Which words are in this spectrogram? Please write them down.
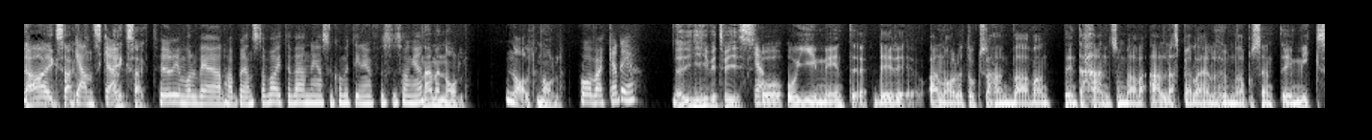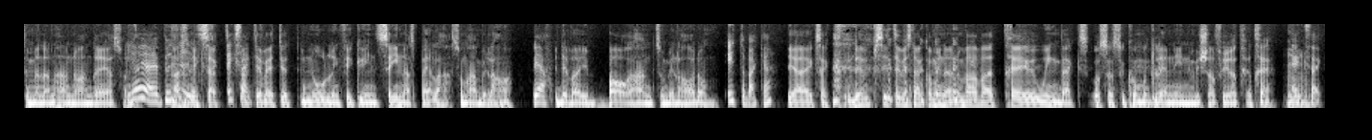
Ja, exakt. Ganska. Exakt. Hur involverad har Brännström varit i värvningar som kommit in inför säsongen? Nej, men noll. Noll. Noll. Påverkar det? Eh, Givetvis. Ja. Och, och Jimmy är inte, det är det andra hållet också. Han värvar, inte- det är inte han som värvar alla spelare heller 100 procent. Det är mixen mellan han och Andreasson. Ja, ja, precis. Alltså, exakt. Exakt. Att jag vet ju att Norling fick ju in sina spelare som han ville ha. Ja. Det var ju bara han som ville ha dem. Ytterbackar? Ja, exakt. Det är precis det vi snackade om innan. De värvar tre wingbacks och sen så kommer Glenn in och vi kör 4-3-3. Exakt.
